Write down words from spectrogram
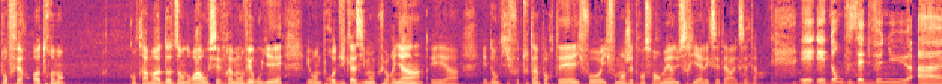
pour faire autrement. Contrairement à d'autres endroits où c'est vraiment verrouillé et où on ne produit quasiment plus rien et, euh, et donc il faut tout importer, il faut, il faut manger transformé, industriel, etc. etc. Et, et donc vous êtes venu à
